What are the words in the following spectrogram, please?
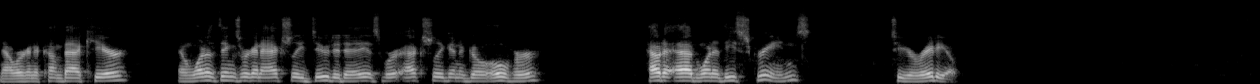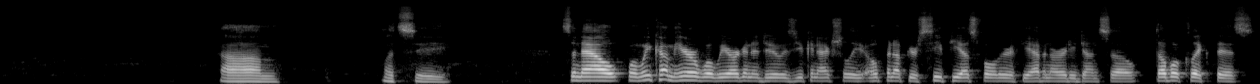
Now we're going to come back here. And one of the things we're going to actually do today is we're actually going to go over how to add one of these screens to your radio. Um, let's see. So now when we come here, what we are going to do is you can actually open up your CPS folder if you haven't already done so. Double click this.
